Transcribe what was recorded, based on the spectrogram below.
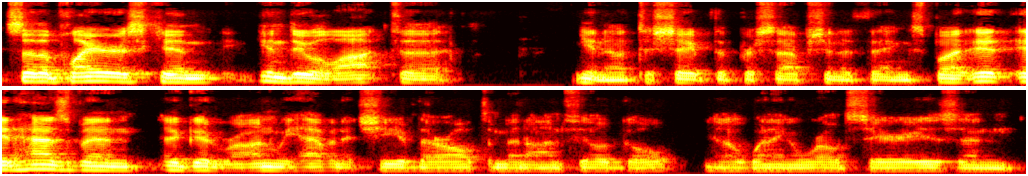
so the players can can do a lot to you know, to shape the perception of things. But it, it has been a good run. We haven't achieved our ultimate on field goal, you know, winning a World Series. And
